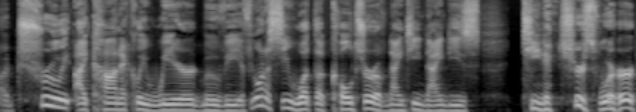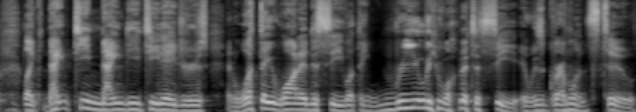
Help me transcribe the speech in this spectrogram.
a truly iconically weird movie. If you want to see what the culture of 1990s teenagers were, like 1990 teenagers, and what they wanted to see, what they really wanted to see, it was Gremlins 2,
